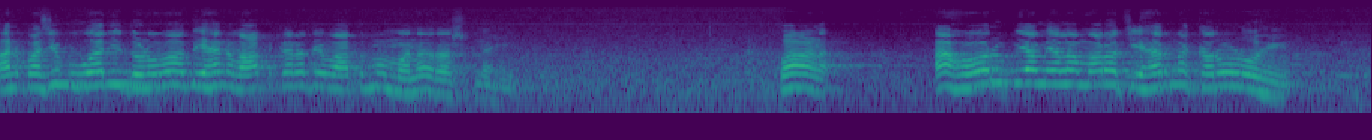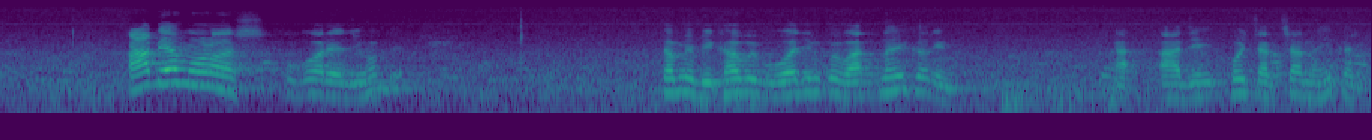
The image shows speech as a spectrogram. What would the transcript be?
અને પછી બુવાજી ધૂણવા બેહન વાત કરે તે વાતમાં મને રસ નહીં. પણ આ સો રૂપિયા મેલા મારો ચહેરના કરોડો હે. આ બે માણસ ઊભો રહેજો બે. તમે ભીખાભાઈ બુવાજીને કોઈ વાત નહીં કરી ને આજે કોઈ ચર્ચા નહીં કરી?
